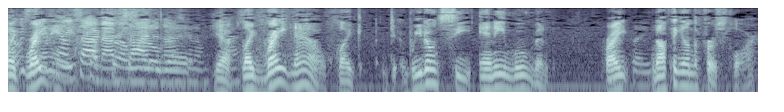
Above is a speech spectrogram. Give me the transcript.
like, right- now, outside come for a outside and I was gonna yeah, like them. right now, like we don't see any movement, right? Nothing. Nothing on the first floor.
